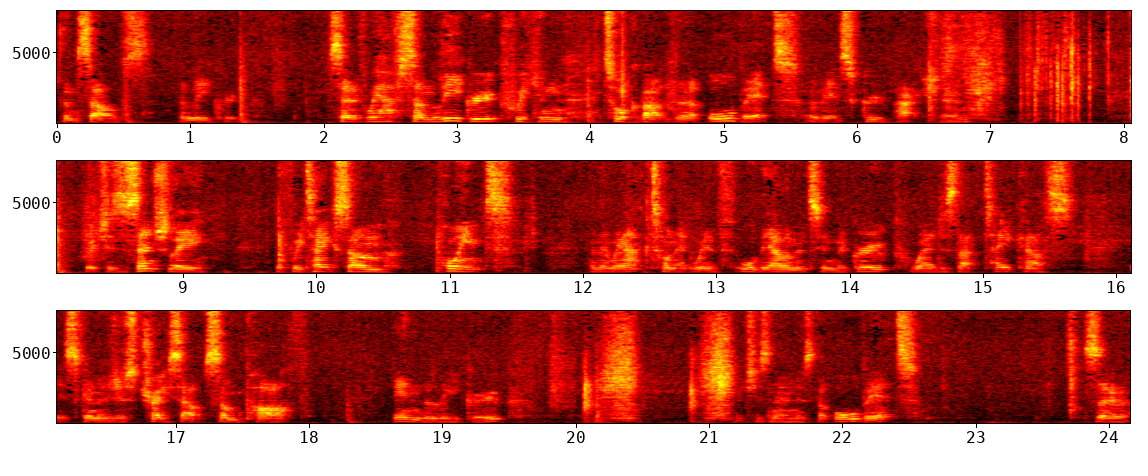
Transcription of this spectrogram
themselves the Lie group. So if we have some Lie group, we can talk about the orbit of its group action, which is essentially if we take some point and then we act on it with all the elements in the group, where does that take us? It's going to just trace out some path in the Lie group, which is known as the orbit. So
